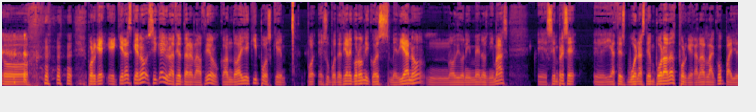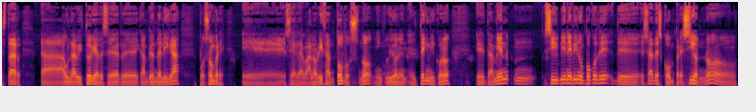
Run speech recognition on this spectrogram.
Porque eh, quieras que no, sí que hay una cierta relación. Cuando hay equipos que eh, su potencial económico es mediano, no digo ni menos ni más, eh, siempre se eh, y haces buenas temporadas porque ganar la copa y estar a una victoria de ser campeón de liga, pues hombre, se revalorizan todos, ¿no? Incluido el, técnico, ¿no? también mm, sí viene bien un poco de, esa descompresión, ¿no?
